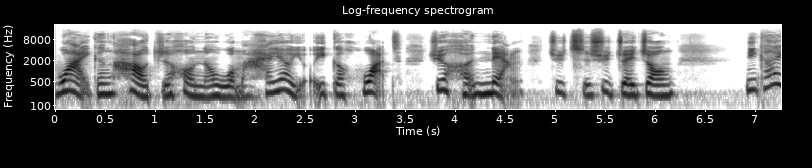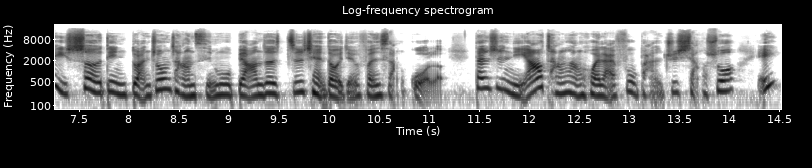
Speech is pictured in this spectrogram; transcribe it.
why 跟 how 之后呢，我们还要有一个 what 去衡量、去持续追踪。你可以设定短、中、长期目标，这之前都已经分享过了。但是你要常常回来复盘，去想说：诶，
